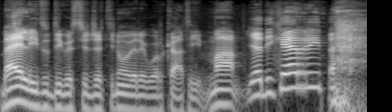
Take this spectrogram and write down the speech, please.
Belli tutti questi oggetti nuovi reworkati, ma gli AD Carry...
